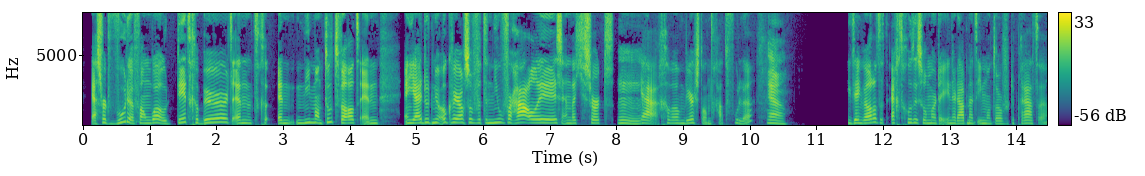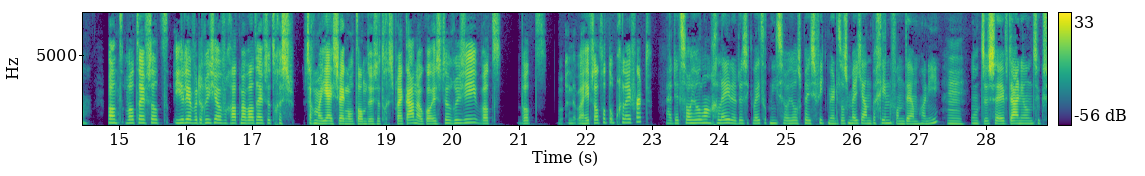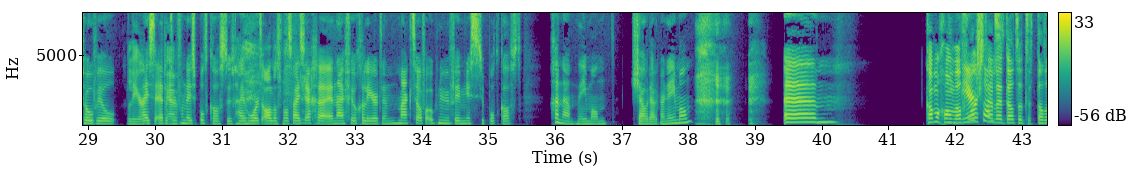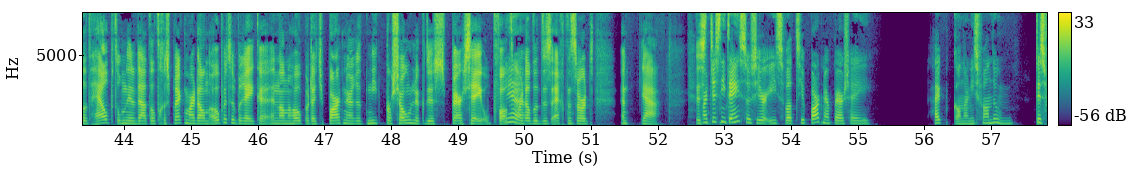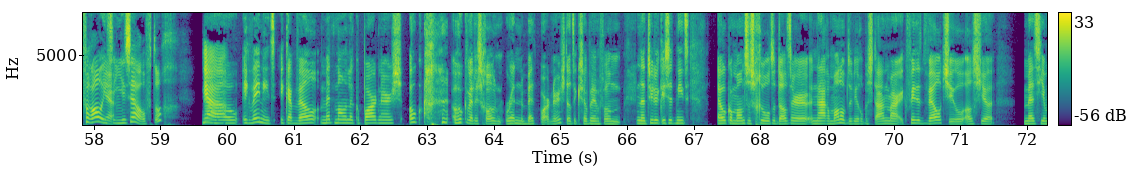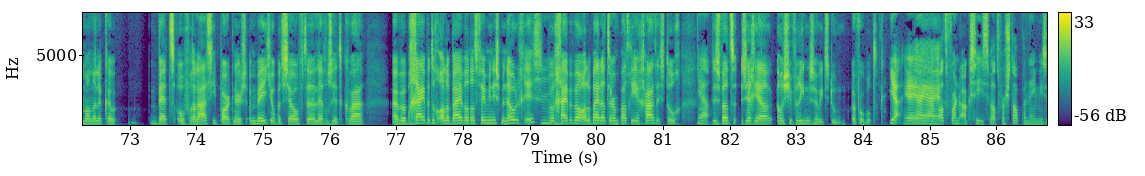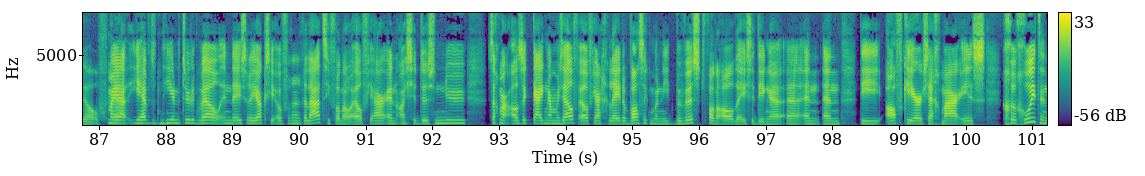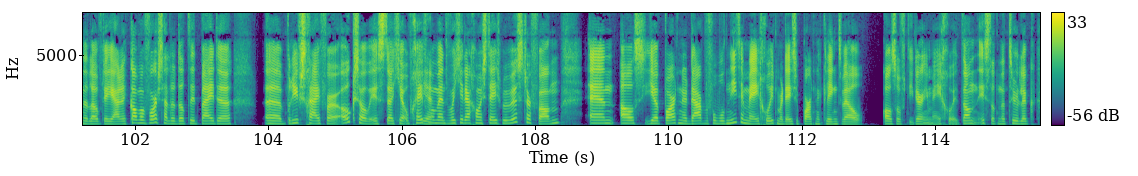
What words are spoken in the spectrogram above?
ja, soort woede van wow, dit gebeurt en, het, ge- en niemand doet wat. En, en jij doet nu ook weer alsof het een nieuw verhaal is. En dat je soort Mm. ja, gewoon weerstand gaat voelen. ja. Ik denk wel dat het echt goed is om er inderdaad met iemand over te praten. Want wat heeft dat, jullie hebben er ruzie over gehad, maar wat heeft het, ges, zeg maar, jij zwengelt dan dus het gesprek aan, ook al is het een ruzie. Wat, wat, heeft dat wat opgeleverd? Ja, dit is al heel lang geleden, dus ik weet dat niet zo heel specifiek meer. Dit was een beetje aan het begin van Damn Honey. Hmm, Ondertussen heeft Daniel natuurlijk zoveel geleerd. Hij is de editor Ja. van deze podcast, dus hij hoort alles wat wij zeggen. En hij heeft veel geleerd en maakt zelf ook nu een feministische podcast. Genaamd Neeman. Shout-out naar Neeman. Ehm, Ik kan me gewoon wel weerstand- voorstellen dat het, dat het helpt om inderdaad dat gesprek maar dan open te breken. En dan hopen dat je partner het niet persoonlijk dus per se opvat. Ja. Maar dat het dus echt een soort, een, ja. Dus, maar het is niet eens zozeer iets wat je partner per se... Hij kan er niets van doen. Het is vooral iets Ja. in jezelf, toch? ja, Nou, ik weet niet. Ik heb wel met mannelijke partners ook, ook wel eens gewoon random bedpartners. Dat ik zo ben van. Natuurlijk is het niet elke man zijn schuld dat er nare mannen op de wereld bestaan. Maar ik vind het wel chill als je met je mannelijke bed- of relatiepartners een beetje op hetzelfde level zit qua. We begrijpen toch allebei wel dat feminisme nodig is. Mhm. We begrijpen wel allebei dat er een patriarchaat is, toch? Ja. Dus wat zeg je als je vrienden zoiets doen, bijvoorbeeld? Ja, ja, ja, Ja, ja, ja, ja. Wat voor een acties, wat voor stappen neem je zelf? Maar ja. je hebt het hier natuurlijk wel in deze reactie over een relatie van al elf jaar. En als je dus nu, zeg maar, als ik kijk naar mezelf elf jaar geleden, was ik me niet bewust van al deze dingen. Eh, en, en die afkeer, zeg maar, is gegroeid in de loop der jaren. Ik kan me voorstellen dat dit bij de eh, briefschrijver ook zo is. Dat je op een gegeven moment word je daar gewoon steeds bewuster van. En als je partner daar bijvoorbeeld niet in meegroeit, maar deze partner klinkt wel alsof die erin meegroeit, dan is dat natuurlijk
